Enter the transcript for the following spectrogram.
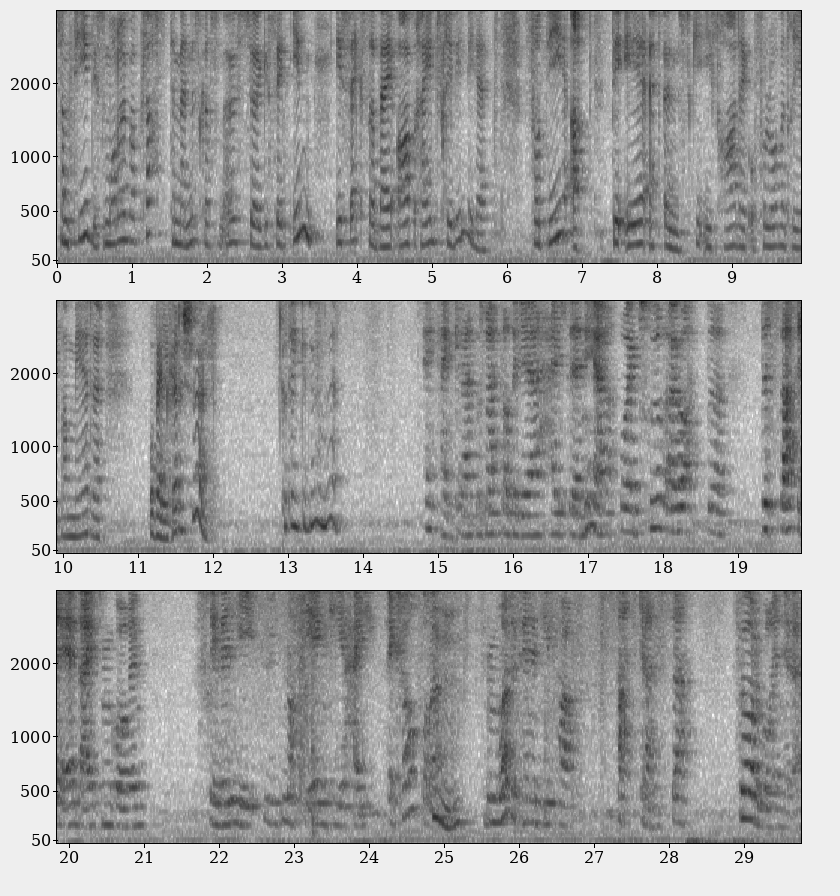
Samtidig så må det jo være plass til mennesker som òg søker seg inn i sexarbeid av ren frivillighet. Fordi at det er et ønske ifra deg å få lov å drive med det og velge det sjøl. Hva tenker du om det? Jeg tenker rett og slett at jeg er helt enig. Og jeg tror òg at uh, dessverre er de som går inn frivillig uten at de egentlig helt er klar for det. Mm. For du må definitivt ha satt grenser før du går inn i det,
